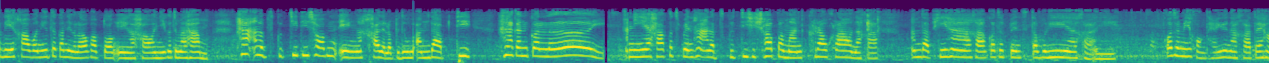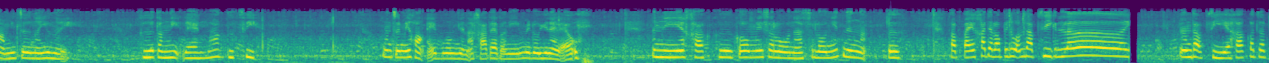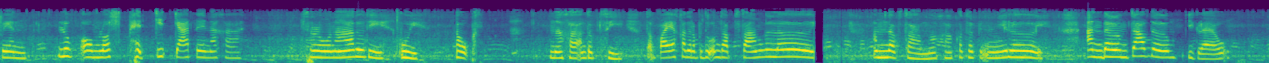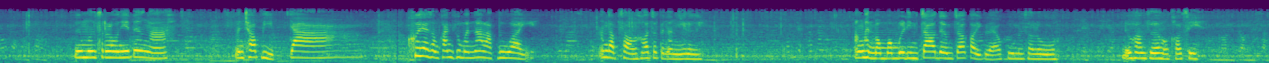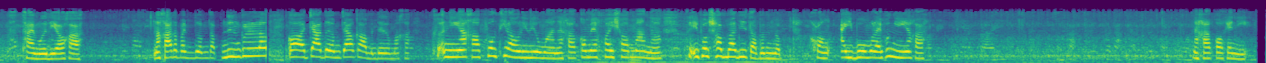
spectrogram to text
วัสดีค่ะวันนี้เจอกันอีกแล้วกับตองเองนะคะวันนี้ก็จะมาทำ5อันดับสกุตตี้ที่ชอบนั่นเองนะคะเดี๋ยวเราไปดูอันดับที่5กันก่อนเลยอันนี้นะคะก็จะเป็น5อันดับสกุตที่ชอบประมาณคร่าวๆนะคะ อันดับที่5นะคะก็จะเป็นสตรอเบอรี่นะคะอันนี้ก็จะมีของแท้อยู่นะคะ แต่หาไม่เจอนะอยู่ไหนคือตำหนิแรงมากดูสิมันจะมีของไอบูมอยู่นะคะ แต่ตอนนี้ไม่รู้อยู่ไหนแล้วอันนี้ค่ะคือก็ไม่สโลว์นะสโลว์นิดนึงอะเออต่อไปค่ะเดี๋ยวเราไปดูอันดับ4กันเลยอันดับ4นะคะก็จะเป็นลูกอมรสเผ็ดจิ๊ดจ๊าดเลยนะคะสโลนะดูดิอุ้ย ตกนะคะอันดับ4ต่อไปค่ะเดี๋ยวเราไปดูอันดับ3กันเลย อันดับ3นะคะก็จะเป็นอันนี้เลย อันเดิมเจ้าเดิมอีกแล้วดูมันสโลนิดนึงนะมันชอบบีบจ้าคืออย่างสำคัญคือมันน่ารักด้วย อันดับสองเขาจะเป็นอันนี้เลยอังหันมาบอมเบอดินเจ้าเดิมเจ้าก่าอีกแล้วคือมันสโลดูความสวยของเขาสิถ่ายมือเดียวค่ะ นะคะจะเป็นเดิมดับหนึ่งไปเลย ก็เจ้าเดิมเจ้าเก่าเหมือนเดิมอะค่ะคืออันนี้นะคะพวกที่เรารีวิวมานะคะ ก็ไม่ค่อยชอบมากนะคือไอพวกชอบบอดี้แต่เป็นแบบของไอบูมอะไรพวกนี้นะคะนะคะก็แค่นี้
